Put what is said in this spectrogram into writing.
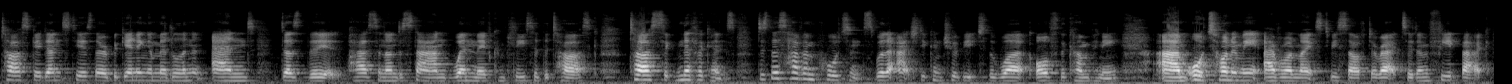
task identity, is there a beginning, a middle, and an end? Does the person understand when they've completed the task? Task significance, does this have importance? Will it actually contribute to the work of the company? Um, autonomy, everyone likes to be self-directed, and feedback,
